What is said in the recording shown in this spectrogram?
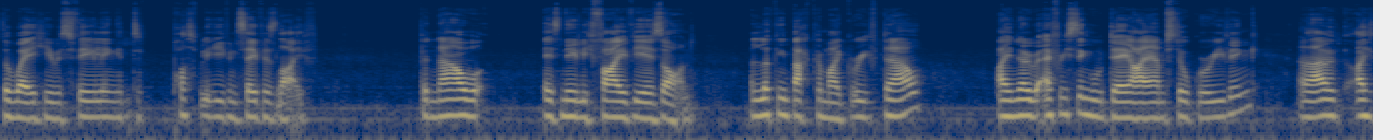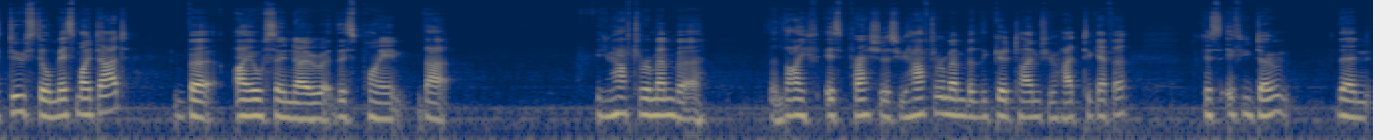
the way he was feeling and to possibly even save his life. But now it's nearly five years on, and looking back at my grief now, I know every single day I am still grieving and I I do still miss my dad, but I also know at this point that you have to remember that life is precious. You have to remember the good times you had together, because if you don't, then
